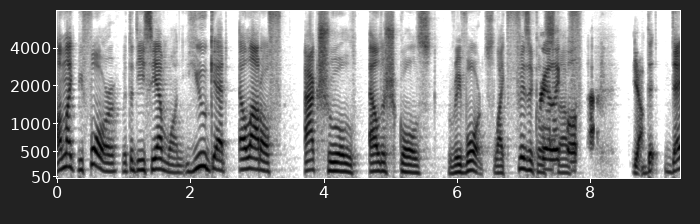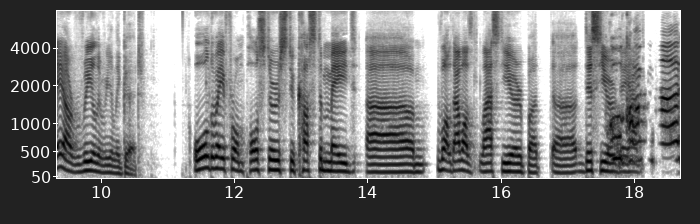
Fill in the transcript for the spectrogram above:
unlike before with the DCM one, you get a lot of actual Elder Scrolls rewards, like physical Really stuff. cool stuff. Yeah. Th- they are really, really good. All the way from posters to custom made. Um, well, that was last year, but uh, this year Oh, they have- coffee mug.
